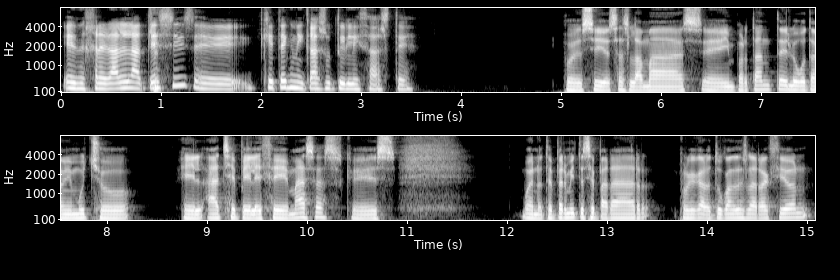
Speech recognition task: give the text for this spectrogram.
En general, en la tesis, eh, ¿qué técnicas utilizaste? Pues sí, esa es la más eh, importante. Luego también mucho el HPLC masas, que es, bueno, te permite separar, porque claro, tú cuando haces la reacción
